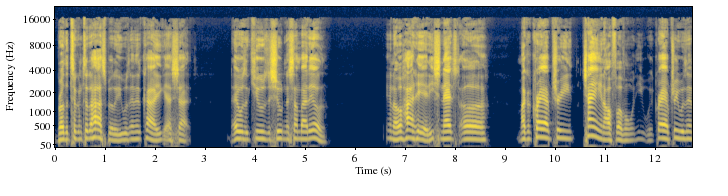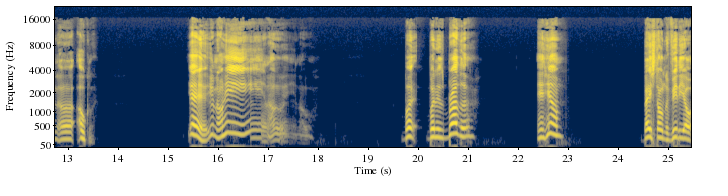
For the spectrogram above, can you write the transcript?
Brother took him to the hospital. He was in his car. He got shot. They was accused of shooting at somebody else. You know, hothead. He snatched uh Michael Crabtree chain off of him when he when Crabtree was in uh Oakland. Yeah, you know, he you know, but but his brother and him, based on the video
